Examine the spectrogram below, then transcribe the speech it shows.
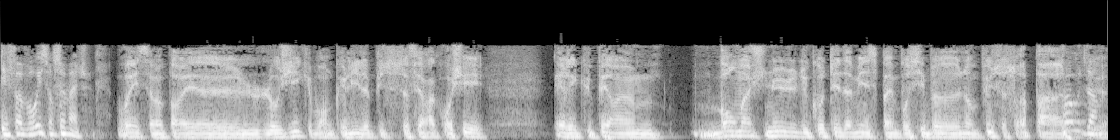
est favori sur ce match. Oui, ça me paraît logique bon, que Lille puisse se faire accrocher et récupérer un bon match nul du côté d'Amiens. C'est pas impossible euh, non plus. Ce sera pas. Euh,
